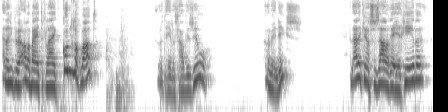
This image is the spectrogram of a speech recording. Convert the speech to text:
En dan riepen we allebei tegelijk, komt er nog wat? Werd de hele zaal weer stil. En dan weer niks. En elke keer als de zaal reageerde,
